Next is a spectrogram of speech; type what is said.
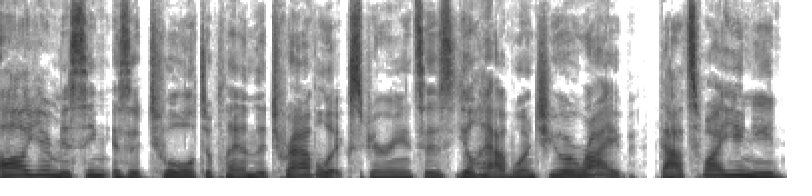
All you're missing is a tool to plan the travel experiences you'll have once you arrive. That's why you need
